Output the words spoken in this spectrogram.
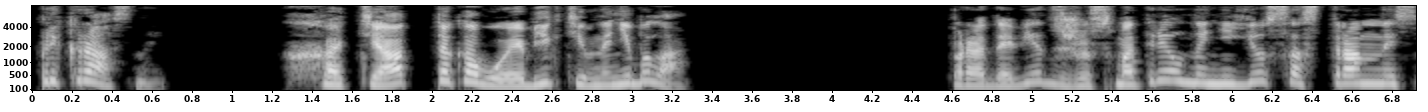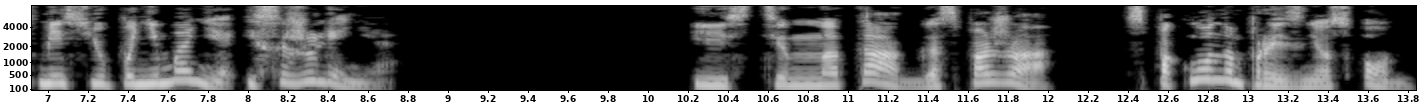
прекрасной, хотя таковой объективно не была. Продавец же смотрел на нее со странной смесью понимания и сожаления. «Истинно так, госпожа», — с поклоном произнес он.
